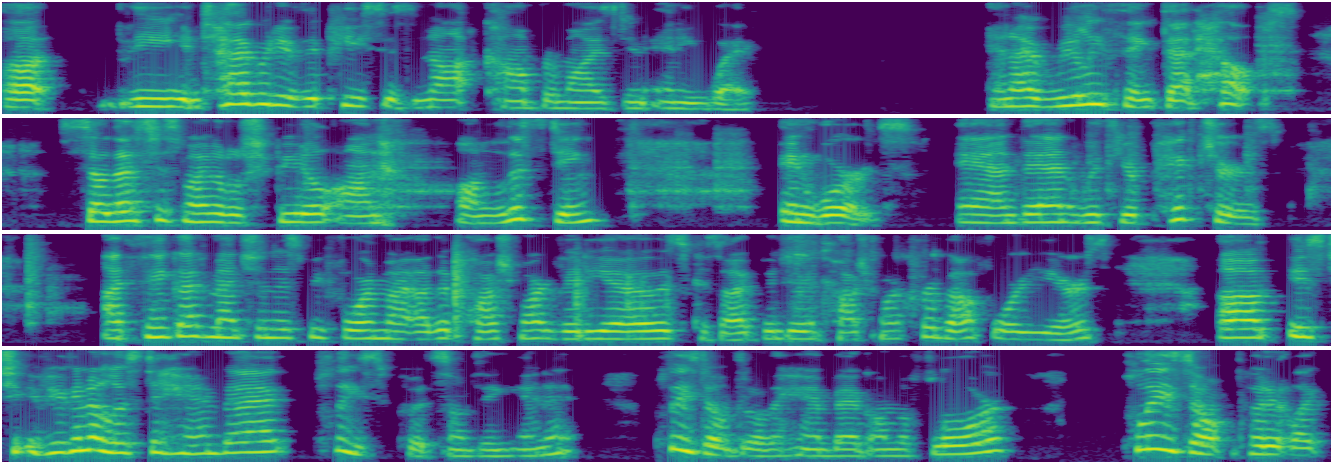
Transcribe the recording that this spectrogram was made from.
Uh, the integrity of the piece is not compromised in any way. And I really think that helps. So that's just my little spiel on, on listing in words. And then with your pictures, I think I've mentioned this before in my other Poshmark videos because I've been doing Poshmark for about four years. Um, is to, if you're going to list a handbag, please put something in it. Please don't throw the handbag on the floor. Please don't put it like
